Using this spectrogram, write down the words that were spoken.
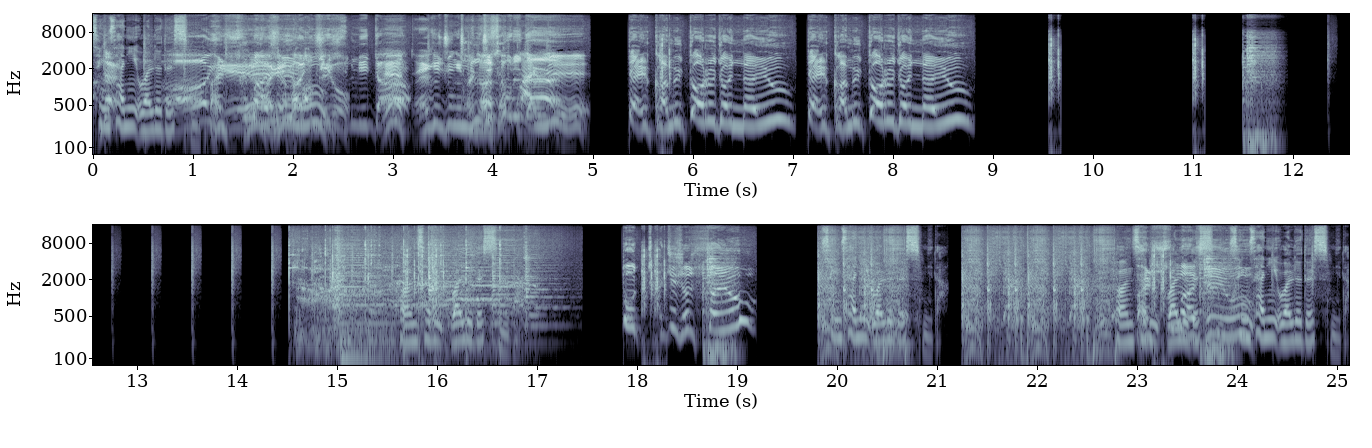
생산이 완료됐습니다. 말씀하세요. 네, 대기 중입니다. 전지 빨리. 땔감이 떨어졌나요? 땔감이 떨어졌나요? 건설이 완료됐습니다. 또 찾으셨어요? 생산이 완료됐습니다. 건설이 말씀하세요. 완료됐습니다. 생산이 완료됐습니다.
